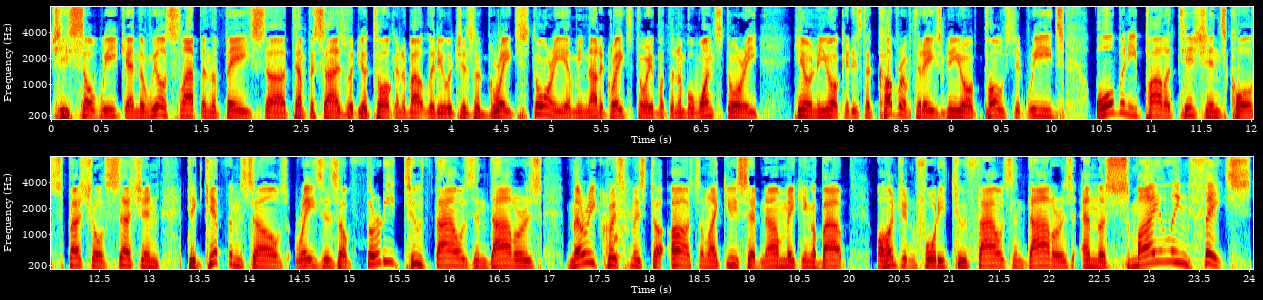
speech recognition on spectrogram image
She's so weak. And the real slap in the face uh, to emphasize what you're talking about, Lidia, which is a great story. I mean, not a great story, but the number one story here in New York. It is the cover of today's New York Post. It reads Albany politicians call special session to gift themselves raises of $32,000. Merry Christmas to us. And like you said, now making about $142,000. And the smiling face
